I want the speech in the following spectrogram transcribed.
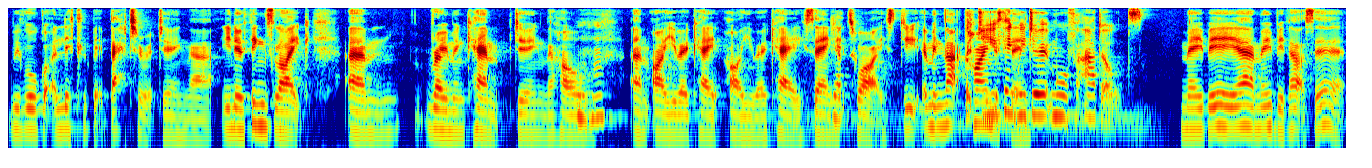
we've all got a little bit better at doing that? You know, things like um, Roman Kemp doing the whole Mhm. um, "Are you okay? Are you okay?" saying Yep. it twice. Do you, I mean that But kind do you think thing? we do it more for adults? Maybe, yeah, maybe that's it.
